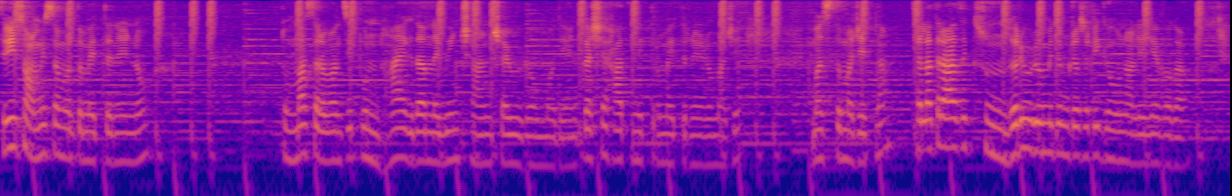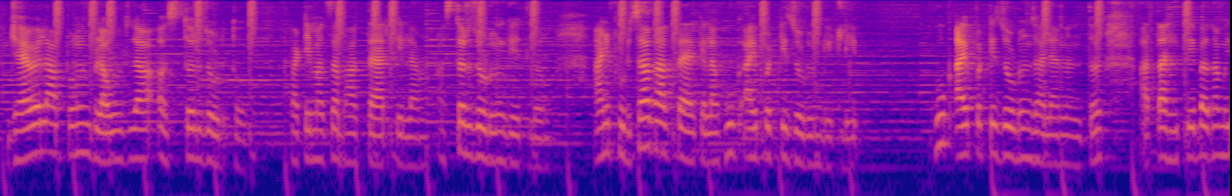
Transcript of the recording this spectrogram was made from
श्री स्वामी समर्थ मैत्रिणींनो तुम्हा सर्वांचे पुन्हा एकदा नवीन छानशा व्हिडिओमध्ये आणि कसे हात मित्र मैत्रिणीनो माझे मस्त मजेत ना चला तर आज एक सुंदर व्हिडिओ मी तुमच्यासाठी घेऊन आलेली आहे बघा. ज्यावेळेला आपण ब्लाऊजला अस्तर जोडतो पाठीमागचा भाग तयार केला अस्तर जोडून घेतलं आणि पुढचा भाग तयार केला हुक आयपट्टी जोडून घेतली. हुक आयपट्टी जोडून झाल्यानंतर आता इथे बघा मी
